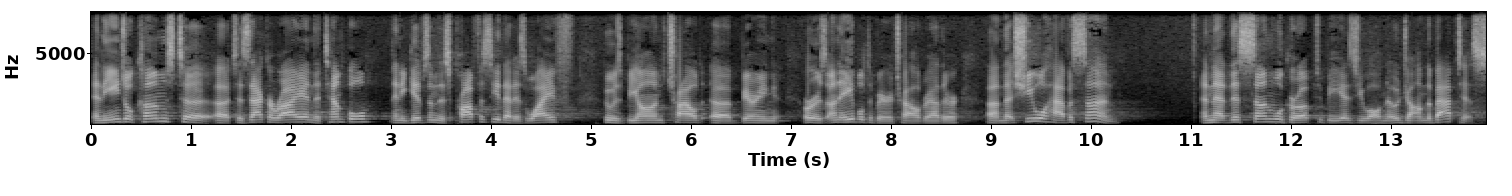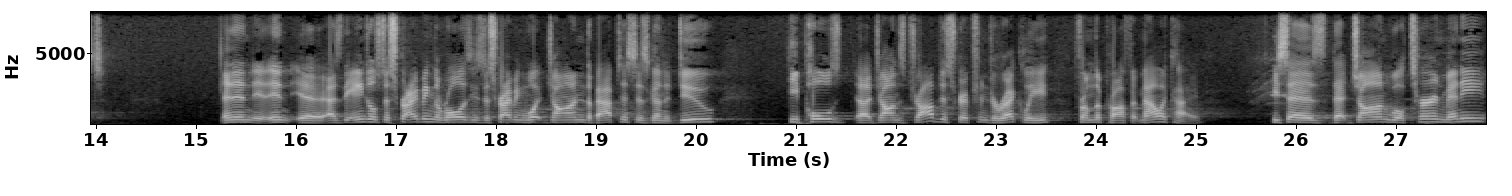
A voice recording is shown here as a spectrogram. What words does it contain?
And the angel comes to, uh, to Zechariah in the temple, and he gives him this prophecy that his wife, who is beyond child uh, bearing, or is unable to bear a child, rather, um, that she will have a son. And that this son will grow up to be, as you all know, John the Baptist. And in, in, uh, as the angel's describing the role, as he's describing what John the Baptist is going to do, he pulls uh, John's job description directly from the prophet Malachi. He says that John will turn many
